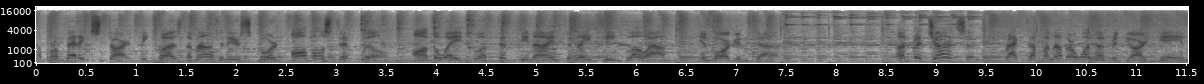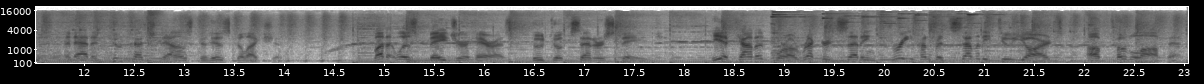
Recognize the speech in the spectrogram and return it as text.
A prophetic start because the Mountaineers scored almost at will on the way to a 59 19 blowout in Morgantown. Undra Johnson racked up another 100 yard game and added two touchdowns to his collection. But it was Major Harris who took center stage. He accounted for a record setting 372 yards of total offense.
